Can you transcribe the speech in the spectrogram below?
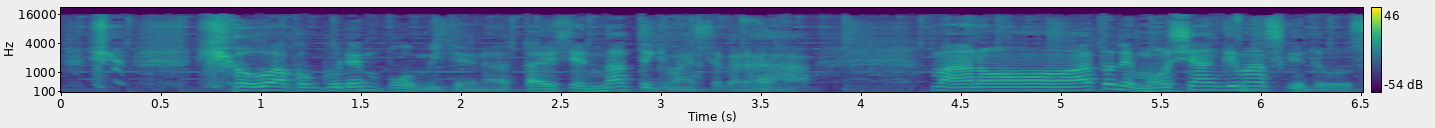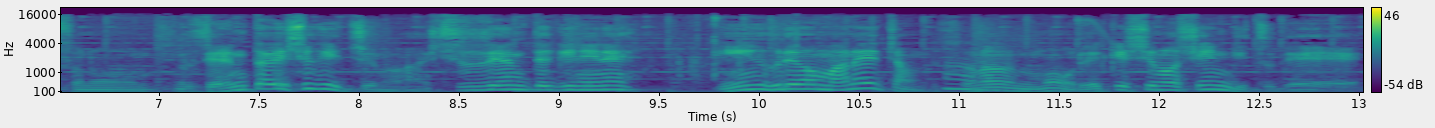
共和国連邦みたいな体制になってきましたから、まあ、あの後で申し上げますけど、その、全体主義っていうのは必然的にね、インフレを招いちゃうんです。うん、その、もう歴史の真実で、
